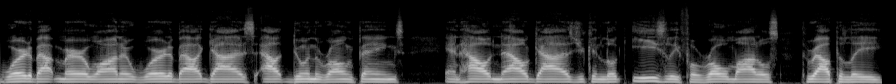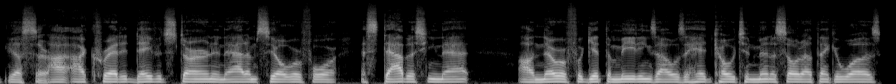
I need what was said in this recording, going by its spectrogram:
word about marijuana, word about guys out doing the wrong things, and how now guys you can look easily for role models throughout the league. Yes, sir. I, I credit David Stern and Adam Silver for establishing that. I'll never forget the meetings. I was a head coach in Minnesota, I think it was,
